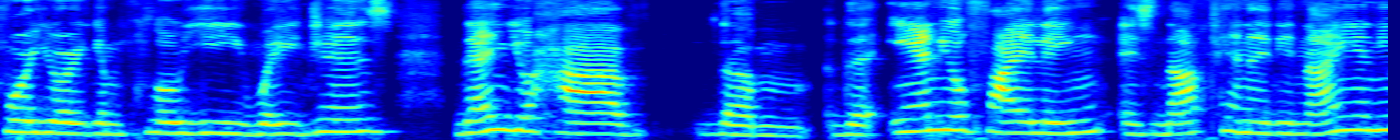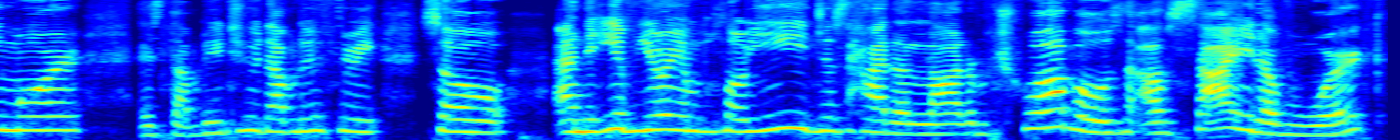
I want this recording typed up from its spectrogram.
for your employee wages. Then you have the, the annual filing is not 1089 anymore, it's W2, W3. So, and if your employee just had a lot of troubles outside of work,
